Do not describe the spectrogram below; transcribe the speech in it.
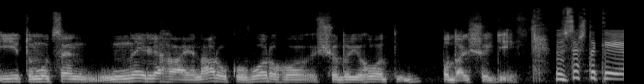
і тому це не лягає на руку ворогу щодо його подальших дій. Все ж таки,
